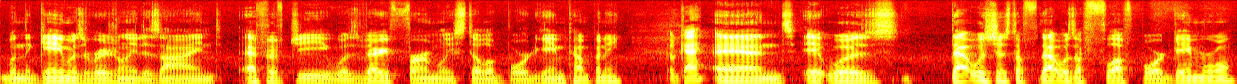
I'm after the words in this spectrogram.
when the game was originally designed, FFG was very firmly still a board game company, Okay? and it was that was just a that was a fluff board game rule,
